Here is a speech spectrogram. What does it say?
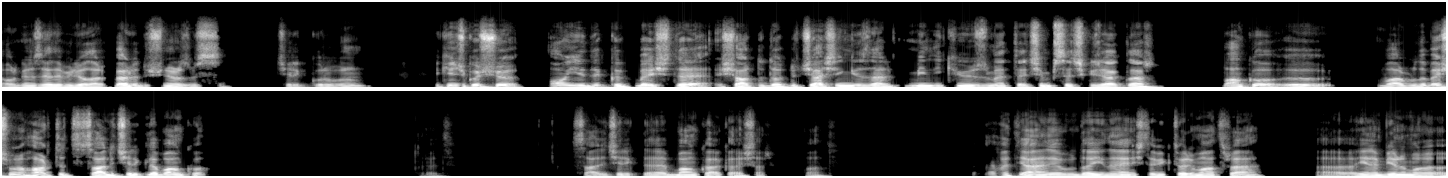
organize edebiliyorlar. Böyle düşünüyoruz biz Çelik grubunun. İkinci koşu 17.45'te şartlı 4-3 yaşlı İngilizler 1200 metre çim piste çıkacaklar. Banko e, var burada. 5 numara Hearted Salih Çelik'le Banko. Evet. Salih Çelik'le Banko arkadaşlar. Bak. Evet yani burada yine işte Victory Matra e, yine bir numara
